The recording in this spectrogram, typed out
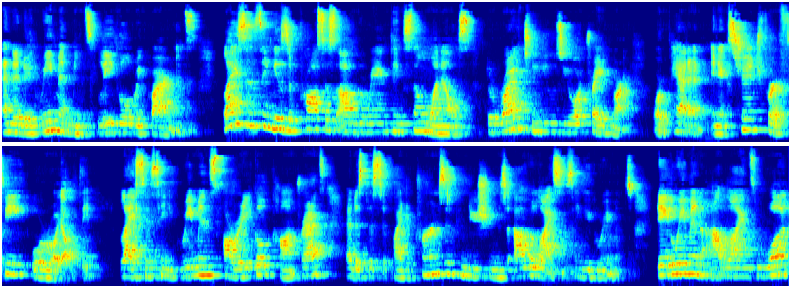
and that the agreement meets legal requirements. Licensing is the process of granting someone else the right to use your trademark or patent in exchange for a fee or royalty. Licensing agreements are legal contracts that specify the terms and conditions of the licensing agreement. The agreement outlines what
